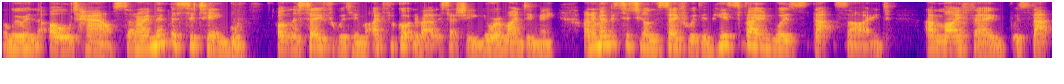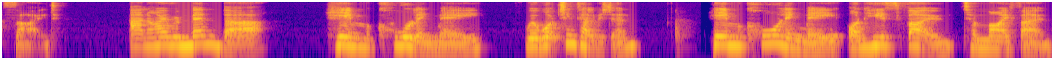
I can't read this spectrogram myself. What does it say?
and we were in the old house. And I remember sitting on the sofa with him. I'd forgotten about this actually. You're reminding me. And I remember sitting on the sofa with him. His phone was that side, and my phone was that side. And I remember him calling me. We're watching television him calling me on his phone to my phone.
